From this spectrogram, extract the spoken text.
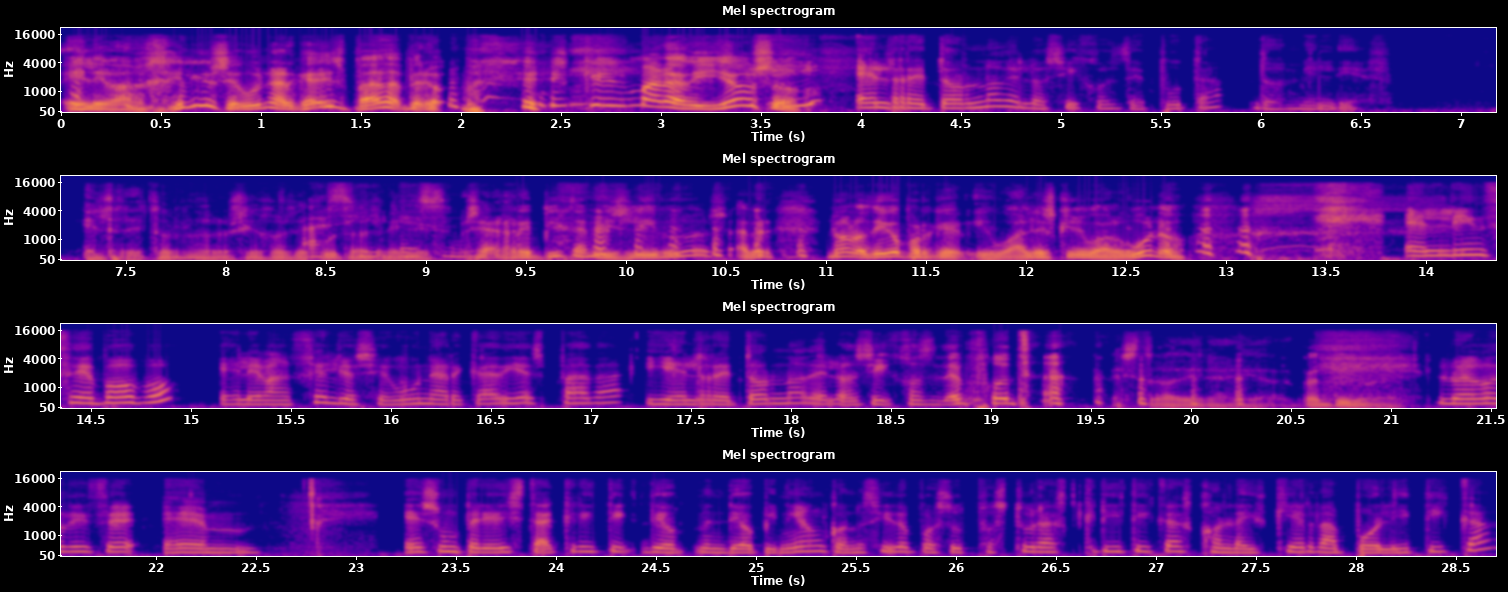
El Evangelio según Arcadia Espada, pero es que es maravilloso. Y El retorno de los hijos de puta, 2010. El retorno de los hijos de Así puta. 2010. es. O sea, repita mis libros. A ver, no lo digo porque igual escribo alguno. El lince bobo, El Evangelio según Arcadia Espada y El retorno de los hijos de puta. Extraordinario. Continúe. Luego dice, em, es un periodista de, de opinión conocido por sus posturas críticas con la izquierda política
